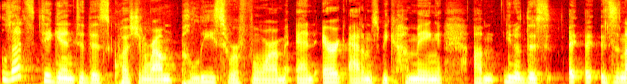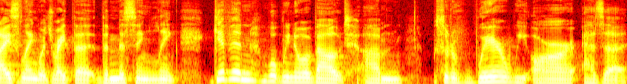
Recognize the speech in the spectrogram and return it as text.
let's dig into this question around police reform and Eric Adams becoming, um, you know, this. It's a nice language, right? The the missing link. Given what we know about um, sort of where we are as a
